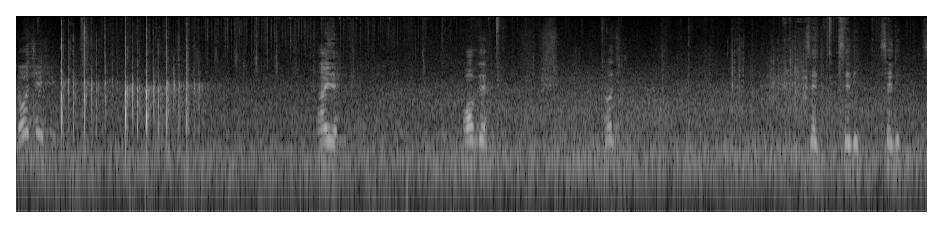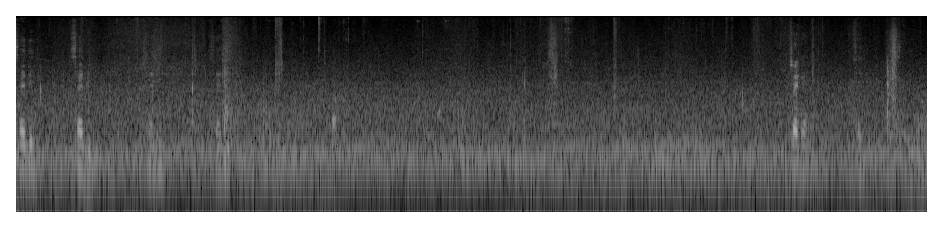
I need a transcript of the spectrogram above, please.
dođi. Ajde. Ovdje. Dođi. Sedi, sedi, sedi, sedi, sedi, sedi, sedi. Tako. Čekaj. Sedi, sedi dole,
